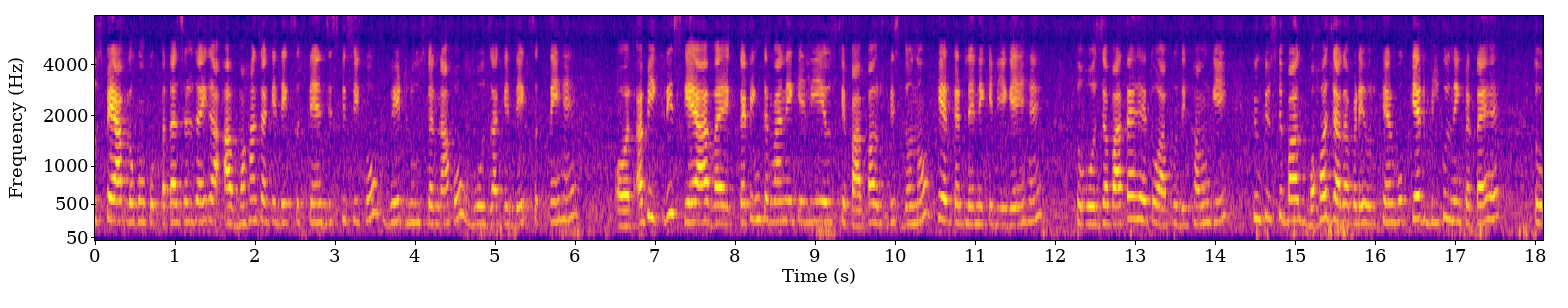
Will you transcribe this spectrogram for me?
उस पर आप लोगों को पता चल जाएगा। आप वहाँ जाके देख सकते हैं, जिस किसी को वेट लूज़ करना हो, वो जाके देख सकते हैं। और अभी क्रिस गया वह कटिंग करवाने के लिए, उसके पापा और क्रिस दोनों हेयर कट लेने के लिए गए हैं। तो वो जब आता है तो आपको दिखाऊँगी, क्योंकि उसके बाल बहुत ज़्यादा बड़े हो रखे हैं वो केयर बिल्कुल नहीं करता है। तो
